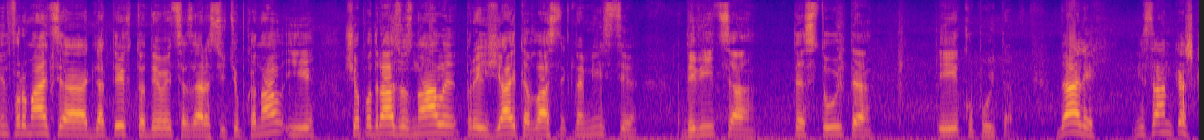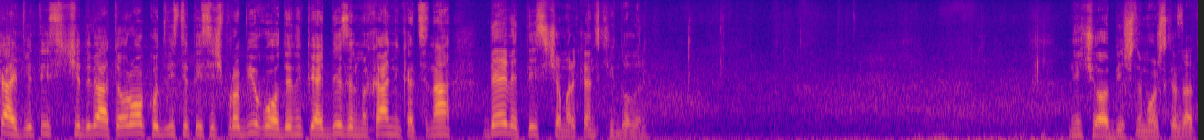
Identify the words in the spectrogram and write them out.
Інформація для тих, хто дивиться зараз YouTube канал. І щоб одразу знали, приїжджайте, власник на місці, дивіться, тестуйте і купуйте. Далі, Nissan Qashqai 2009 року, 200 тисяч пробігу, 1,5 дизель, механіка, ціна 9 тисяч американських доларів. Нічого більше не можу сказати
